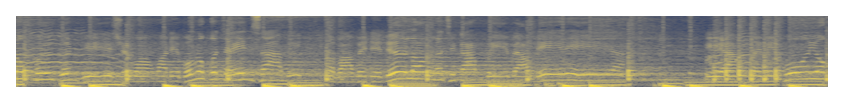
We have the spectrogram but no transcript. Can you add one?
ยกมือขึ้นทีช่วยมองมาเดี๋ยวผมรบกวนจะเห็นสามีจะพาไปเดินลองเลยสิกาปีแบบดีดีๆยังไม่มีผัวยก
